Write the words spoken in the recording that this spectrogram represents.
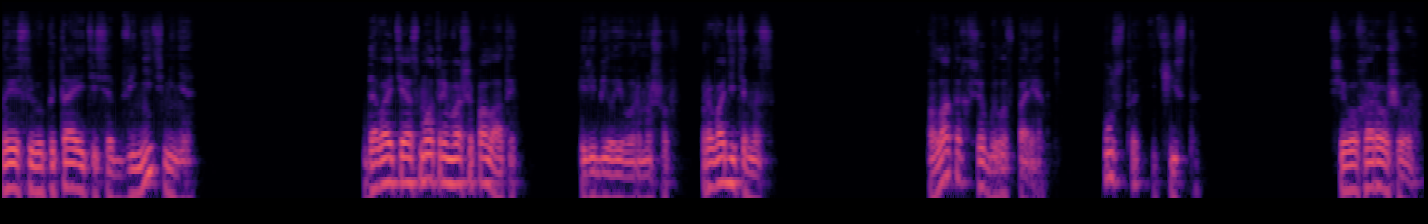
«Но если вы пытаетесь обвинить меня...» «Давайте осмотрим ваши палаты», – перебил его Ромашов. «Проводите нас». В палатах все было в порядке. Пусто и чисто. «Всего хорошего»,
